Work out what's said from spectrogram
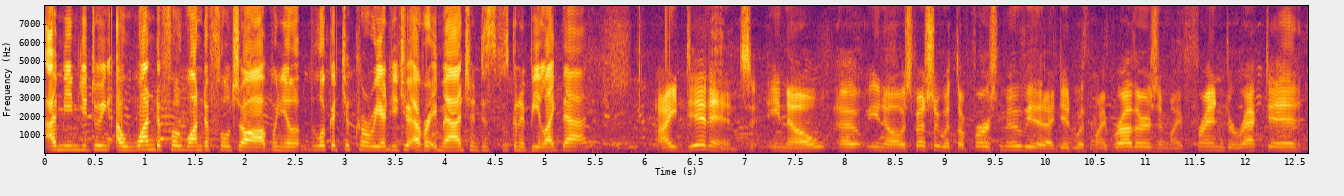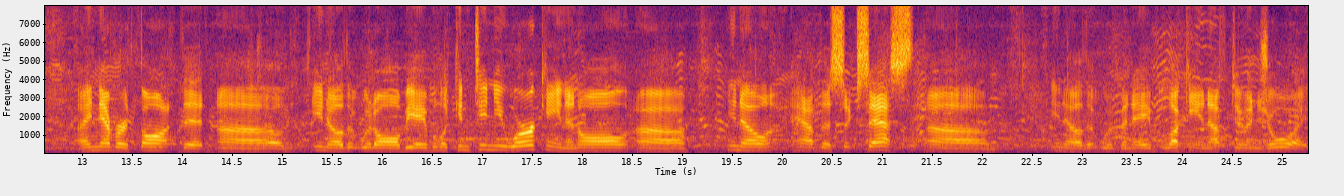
I mean, you're doing a wonderful, wonderful job. When you look at your career, did you ever imagine this was going to be like that? I didn't, you know, uh, you know, especially with the first movie that I did with my brothers and my friend directed. I never thought that, uh, you know, that we'd all be able to continue working and all, uh, you know, have the success, uh, you know, that we've been able, lucky enough to enjoy.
